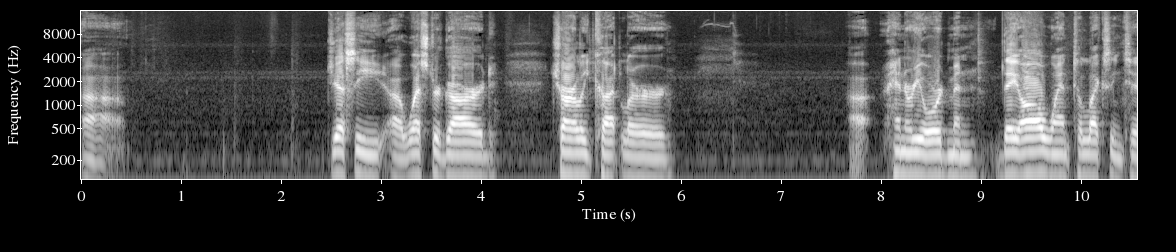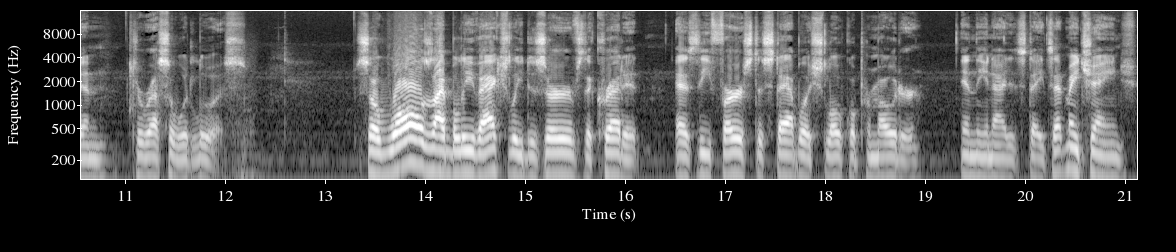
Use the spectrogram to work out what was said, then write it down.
uh, Jesse uh, Westergaard, Charlie Cutler, uh, Henry Ordemann, they all went to Lexington to wrestle with Lewis. So Walls, I believe, actually deserves the credit as the first established local promoter in the United States. That may change.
